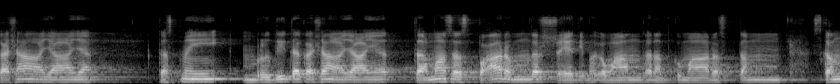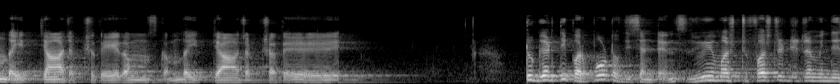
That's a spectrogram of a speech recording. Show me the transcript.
कषायाय तस्मै मृदितकषायाय तमसस्पारं दर्शयति भगवान् धनत्कुमारस्तं स्कन्द इत्याचक्षते तं स्कन्द इत्याचक्षते to get the purport of the sentence we must first determine the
